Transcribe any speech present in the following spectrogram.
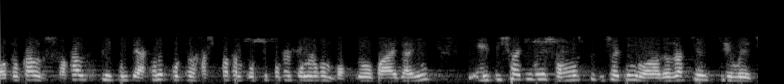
গতকাল সকাল থেকে কিন্তু এখনও পর্যন্ত হাসপাতাল কর্তৃপক্ষের কোনো রকম বক্তব্য পাওয়া যায়নি। এই বিষয়টি নিয়ে সমস্ত বিষয়টি নিয়ে নজর রাখছেন সিএমএইচ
